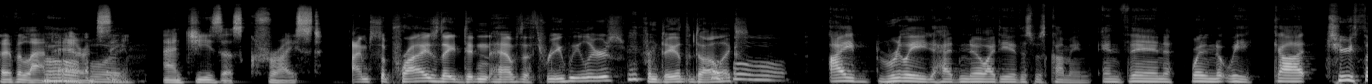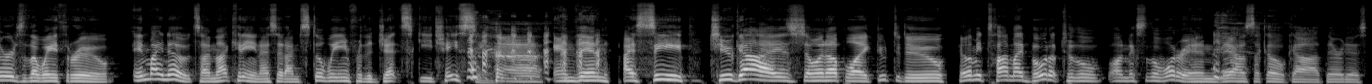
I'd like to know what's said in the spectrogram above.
over land, Oh, air, and boy. sea. And Jesus Christ. I'm surprised they didn't have the three wheelers from Day of the Daleks. I really had no idea this was coming. And then when we got two thirds of the way through, in my notes, I'm not kidding, I said, I'm still waiting for the jet ski chase scene. and then I see two guys showing up like doo doo doo. Hey, let me tie my boat up to the on next to the water. And there I was like, oh god, there it is.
